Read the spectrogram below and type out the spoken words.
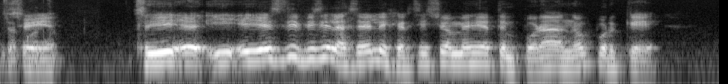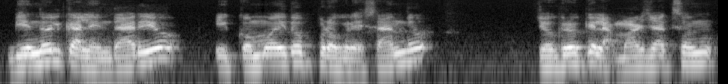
Sí, sí eh, y, y, es difícil hacer el ejercicio a media temporada, ¿no? Porque viendo el calendario y cómo ha ido progresando, yo creo que Lamar Jackson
